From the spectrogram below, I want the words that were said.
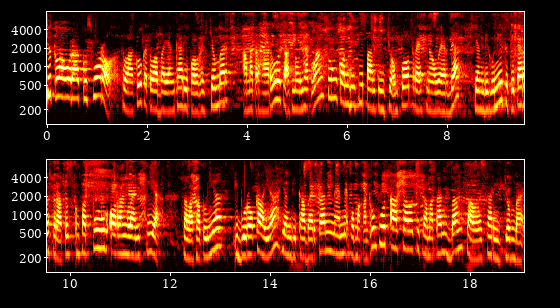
Cut Laura Kusworo, selaku Ketua Bayangkari Polres Jember, amat terharu saat melihat langsung kondisi Panti Jompo Tresna Werda yang dihuni sekitar 140 orang lansia Salah satunya Ibu Rokayah yang dikabarkan nenek pemakan rumput asal Kecamatan Bangsal Sari Jember.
